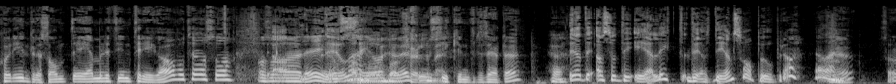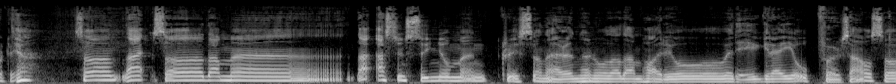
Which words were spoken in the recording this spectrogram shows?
hvor interessant det er med litt intriger av og til, altså. altså Ja, det er er jo det, se og høre for musikkinteresserte. Ja, det, altså, det er litt Det, er- det er en såpeopera, er det. Ja, så artig. Ja. Så nei, så de eh, Nei, jeg syns synd om Chris og Aaron her nå, da. De har jo vært greie å oppføre seg, og så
